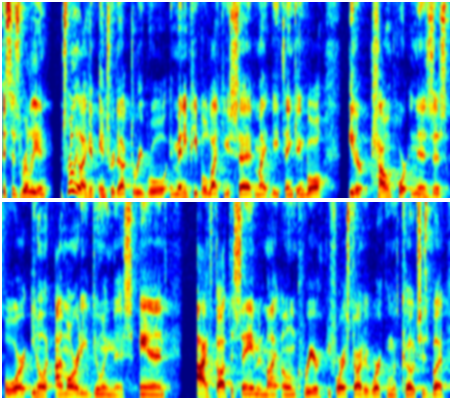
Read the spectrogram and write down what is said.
this is really an it's really like an introductory rule and many people like you said might be thinking, well, either how important is this or you know what, I'm already doing this and I've thought the same in my own career before I started working with coaches, but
